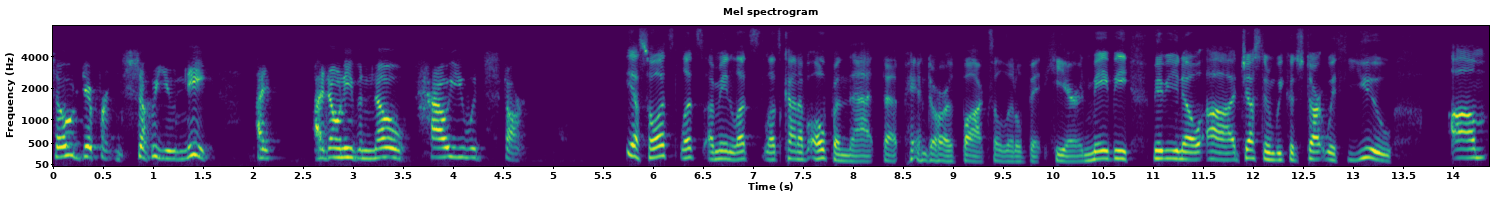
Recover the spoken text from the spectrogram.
so different and so unique. I I don't even know how you would start. Yeah, so let's let's I mean let's let's kind of open that that Pandora's box a little bit here, and maybe maybe you know uh, Justin, we could start with you, um,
